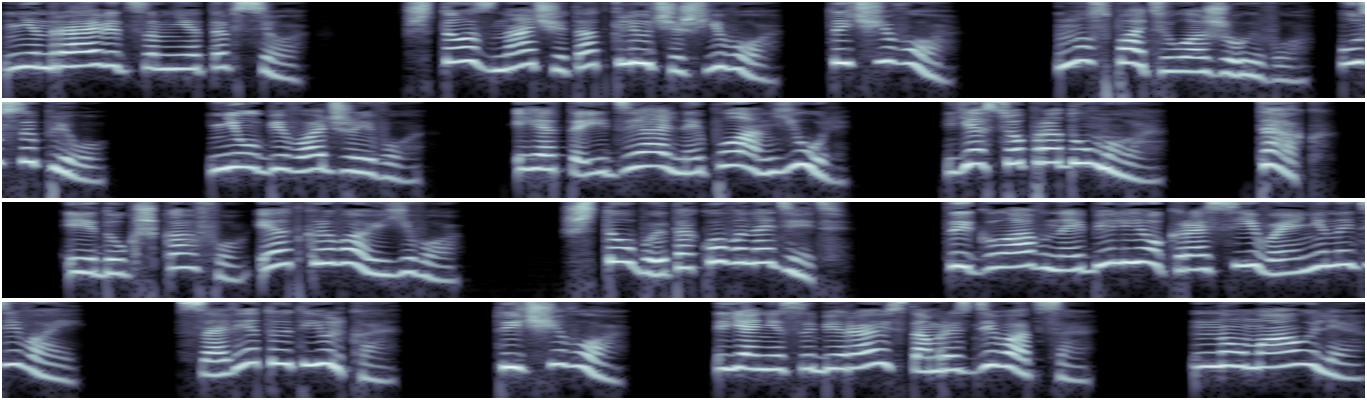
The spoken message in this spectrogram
не нравится мне это все. Что значит отключишь его? Ты чего? Ну, спать уложу его, усыплю. Не убивать же его. Это идеальный план, Юль. Я все продумала. Так, иду к шкафу и открываю его. Что бы такого надеть? Ты, главное, белье красивое не надевай. Советует Юлька. «Ты чего? Я не собираюсь там раздеваться». «Ну, мало ли».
